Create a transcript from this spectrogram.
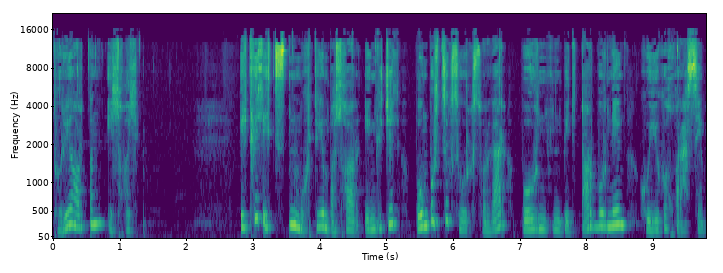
төрийн ордон ил хул. Итгэл эцэст нь мөхтгийм болохоор ингэж л бөмбөрцөг сүрэх сургаар бөөрөнд нь бид дор бүрнээ хөйөгө хураасан юм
